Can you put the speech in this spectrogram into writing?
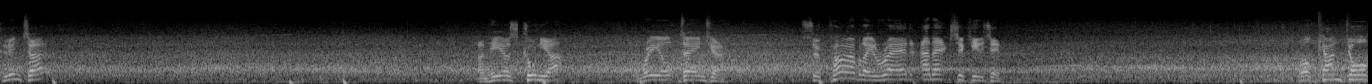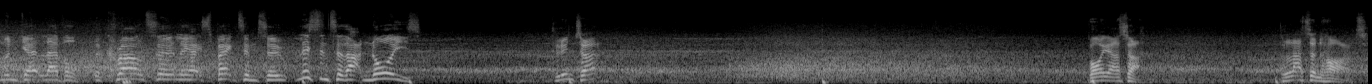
Klünter. And here's Cunha. Real danger. Superbly read and executed. Well, can Dortmund get level? The crowd certainly expect him to. Listen to that noise. Klünter. Boyata. Plattenhardt.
